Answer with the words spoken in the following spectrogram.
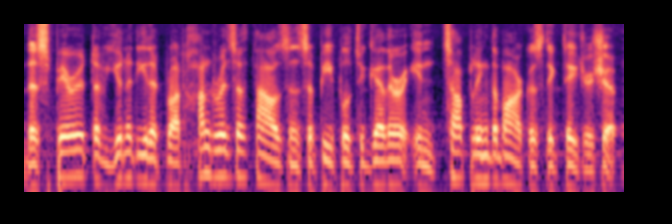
the spirit of unity that brought hundreds of thousands of people together in toppling the Marcos dictatorship.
